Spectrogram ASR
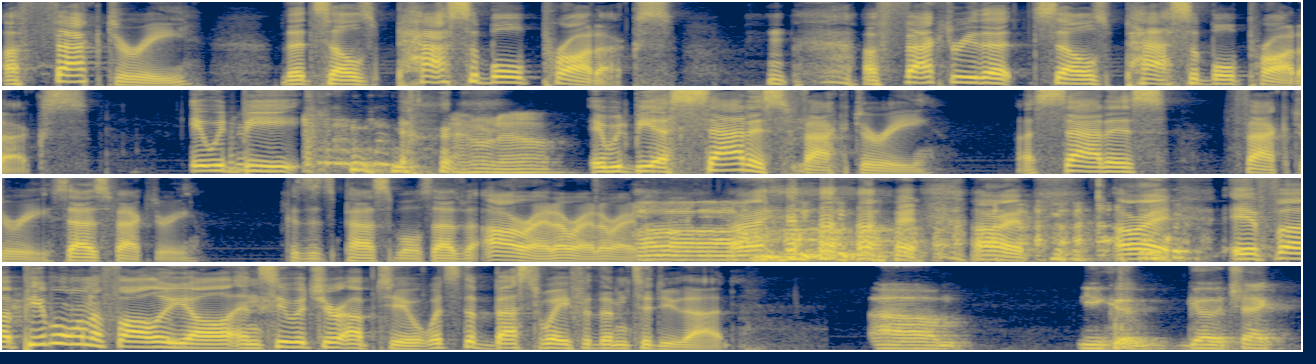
a factory that sells passable products? a factory that sells passable products. It would be. I don't know. It would be a satisfactory. A satisfactory. Satisfactory. Because it's passable. Satisfactory. All right. All right. All right. Uh... All right. all right. All right. All right. If uh, people want to follow y'all and see what you're up to, what's the best way for them to do that? Um, you could go check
